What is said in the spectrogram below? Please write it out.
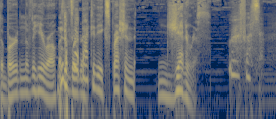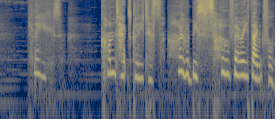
The burden of the hero. But let's get back to the expression generous. Rufus, please. Contact Cletus. I would be so very thankful.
